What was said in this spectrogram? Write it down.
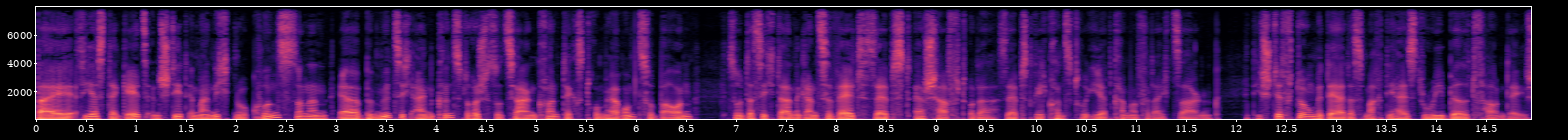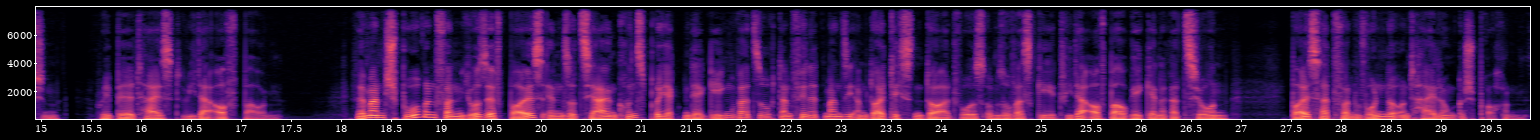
bei Theaster Gates entsteht immer nicht nur Kunst, sondern er bemüht sich, einen künstlerisch-sozialen Kontext drumherum zu bauen, so dass sich da eine ganze Welt selbst erschafft oder selbst rekonstruiert, kann man vielleicht sagen. Die Stiftung, mit der er das macht, die heißt Rebuild Foundation. Rebuild heißt wieder aufbauen. Wenn man Spuren von Joseph Beuys in sozialen Kunstprojekten der Gegenwart sucht, dann findet man sie am deutlichsten dort, wo es um sowas geht. Wiederaufbau, Regeneration, Beuys hat von Wunde und Heilung gesprochen.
